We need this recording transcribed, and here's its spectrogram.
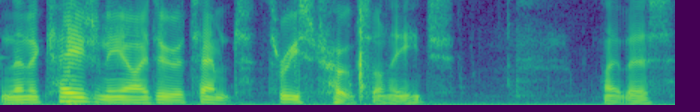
And then occasionally I do attempt three strokes on each, like this.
